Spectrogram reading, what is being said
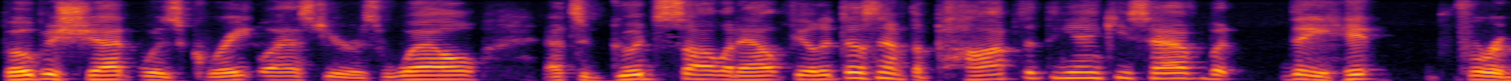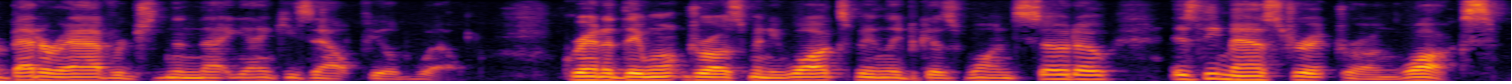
Bo Bichette was great last year as well. That's a good, solid outfield. It doesn't have the pop that the Yankees have, but they hit for a better average than that Yankees outfield will. Granted, they won't draw as many walks, mainly because Juan Soto is the master at drawing walks.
